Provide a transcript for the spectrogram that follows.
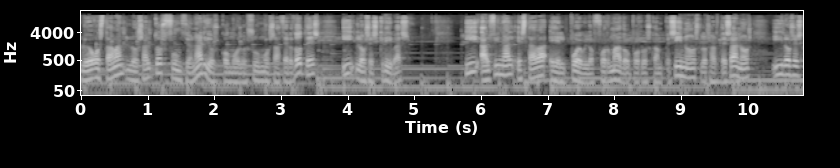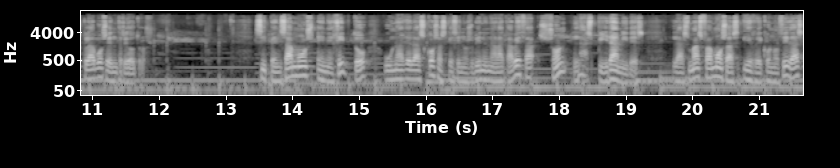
Luego estaban los altos funcionarios como los sumos sacerdotes y los escribas. y al final estaba el pueblo, formado por los campesinos, los artesanos y los esclavos, entre otros. Si pensamos en Egipto, una de las cosas que se nos vienen a la cabeza son las pirámides. Las más famosas y reconocidas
